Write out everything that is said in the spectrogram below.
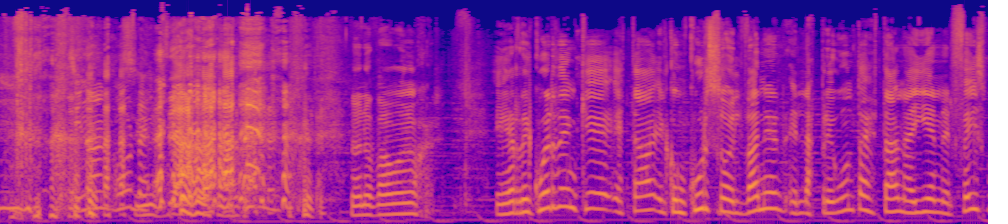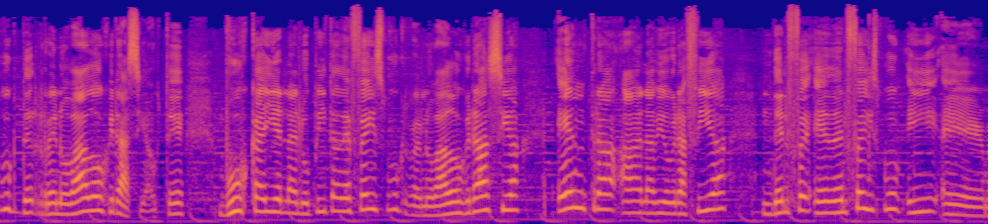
Si no, no nos vamos a enojar. Eh, recuerden que está el concurso, el banner, en las preguntas están ahí en el Facebook de Renovados Gracia. Usted busca ahí en la lupita de Facebook, Renovados Gracia, entra a la biografía del, eh, del Facebook y eh,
